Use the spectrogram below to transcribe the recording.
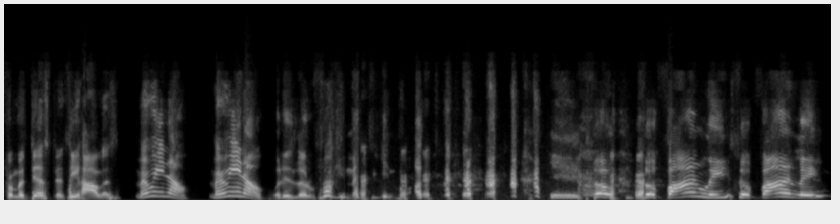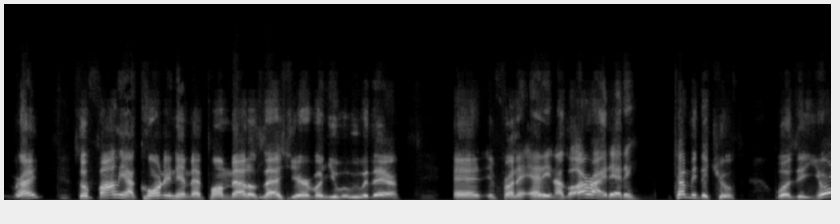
from a distance, he hollers, Moreno, Moreno, with his little fucking Mexican voice. so so finally, so finally, right? So finally, I cornered him at Palm Meadows last year when you we were there, and in front of Eddie. And I go, "All right, Eddie, tell me the truth. Was it your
